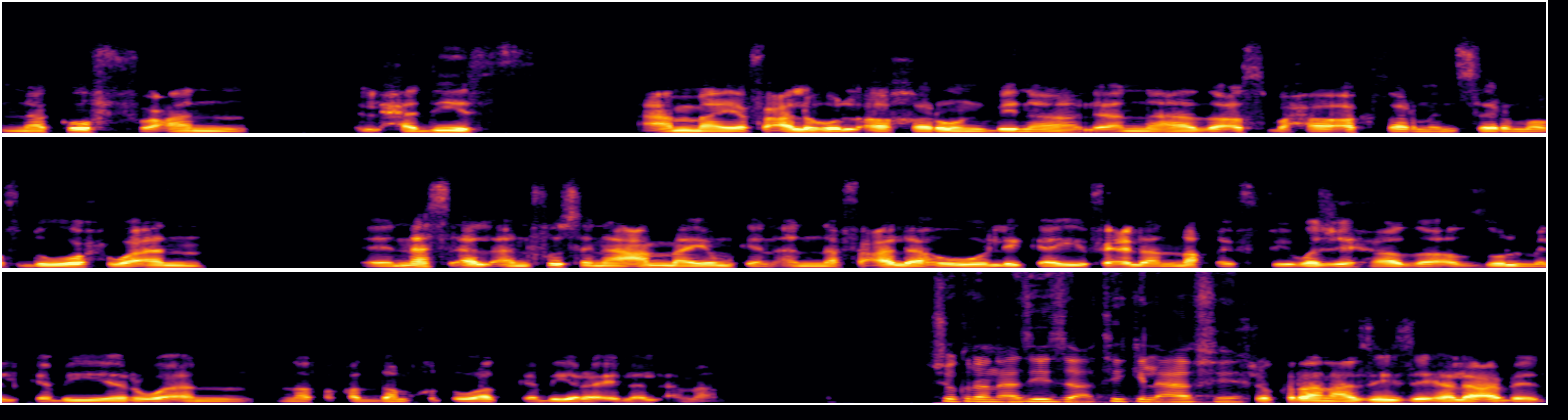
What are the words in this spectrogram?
نكف عن الحديث عما يفعله الآخرون بنا لأن هذا أصبح أكثر من سر مفضوح وأن نسأل أنفسنا عما يمكن أن نفعله لكي فعلا نقف في وجه هذا الظلم الكبير وأن نتقدم خطوات كبيرة إلى الأمام. شكرا عزيزي يعطيك العافية. شكرا عزيزي هلا عبد.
